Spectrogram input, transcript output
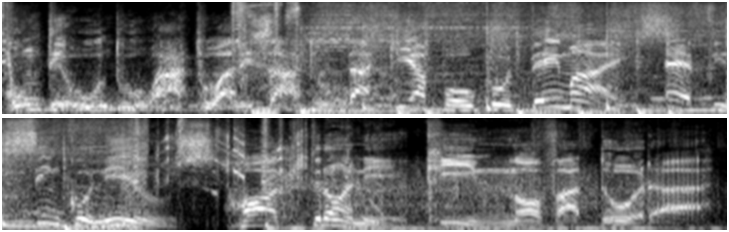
Conteúdo atualizado. Daqui a pouco tem mais. F5 News. Rocktronic inovadora.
